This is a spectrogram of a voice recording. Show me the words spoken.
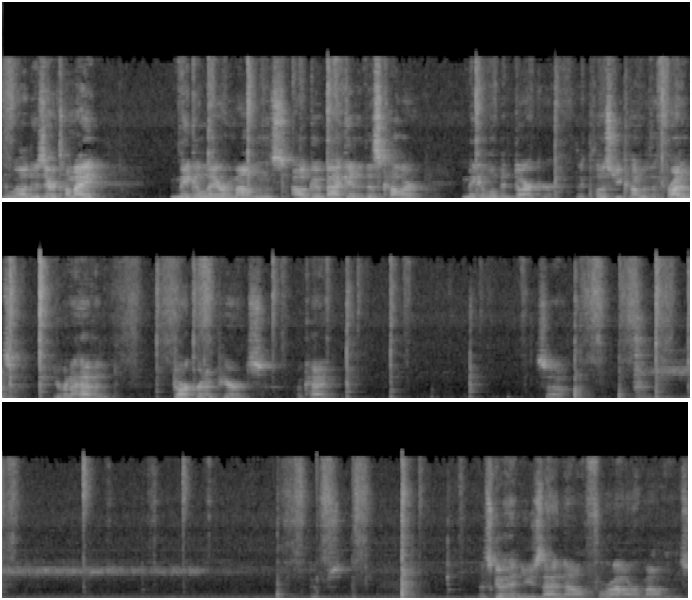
And what I'll do is every time I make a layer of mountains, I'll go back into this color and make it a little bit darker. The closer you come to the front, you're going to have it darker in appearance. Okay? So Let's go ahead and use that now for our mountains.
